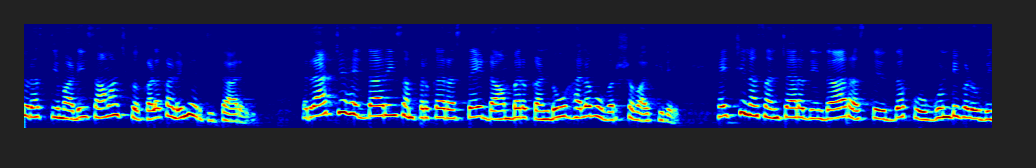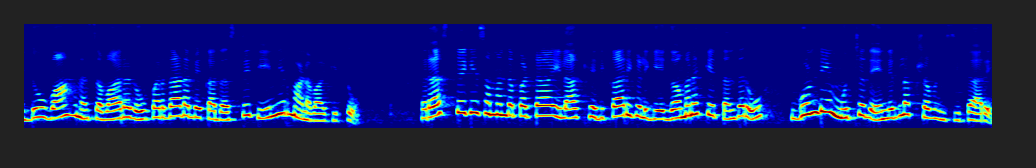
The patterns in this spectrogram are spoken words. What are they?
ದುರಸ್ತಿ ಮಾಡಿ ಸಾಮಾಜಿಕ ಕಳಕಳಿ ಮೆರೆದಿದ್ದಾರೆ. ರಾಜ್ಯ ಹೆದ್ದಾರಿ ಸಂಪರ್ಕ ರಸ್ತೆ ಡಾಂಬರ್ ಕಂಡು ಹಲವು ವರ್ಷವಾಗಿದೆ. ಹೆಚ್ಚಿನ ಸಂಚಾರದಿಂದ ರಸ್ತೆಯುದ್ದಕ್ಕೂ ಗುಂಡಿಗಳು ಬಿದ್ದು ವಾಹನ ಸವಾರರು ಪರದಾಡಬೇಕಾದ ಸ್ಥಿತಿ ನಿರ್ಮಾಣವಾಗಿತ್ತು. ರಸ್ತೆಗೆ ಸಂಬಂಧಪಟ್ಟ ಇಲಾಖೆ ಅಧಿಕಾರಿಗಳಿಗೆ ಗಮನಕ್ಕೆ ತಂದರೂ ಗುಂಡಿ ಮುಚ್ಚದೆ ನಿರ್ಲಕ್ಷ್ಯ ವಹಿಸಿದ್ದಾರೆ.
